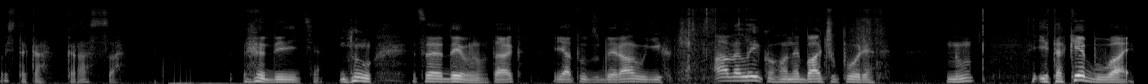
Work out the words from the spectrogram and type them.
Ось така краса. Дивіться. Ну, це дивно, так? Я тут збирав їх, а великого не бачу поряд. Ну, і таке буває.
